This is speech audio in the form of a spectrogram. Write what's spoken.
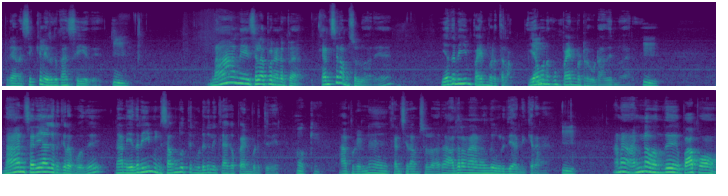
இப்படியான சிக்கல் இருக்க தான் செய்யுது நான் சில பேர் நினைப்பேன். கன்சிராம் சொல்லுவார் எதனையும் பயன்படுத்தலாம். எவனுக்கும் பயன்படுத்தக்கூடாதுன்னுவார் நான் சரியாக இருக்கிற போது நான் எதனையும் என் சமூகத்தின் விடுதலைக்காக பயன்படுத்துவேன். ஓகே. அப்படின்னு கன்சிராம் சொல்லுவார். அதில் நான் வந்து உறுதியாக நிற்கிறேன் ஆனால் அண்ணன் வந்து பார்ப்போம்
